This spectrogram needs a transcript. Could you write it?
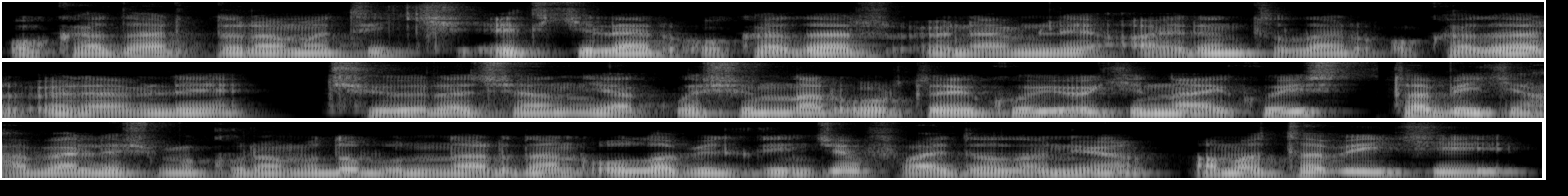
o kadar dramatik etkiler, o kadar önemli ayrıntılar, o kadar önemli çığır açan yaklaşımlar ortaya koyuyor ki Nyquist. Tabii ki haberleşme kuramı da bunlardan olabildiğince faydalanıyor. Ama tabii ki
